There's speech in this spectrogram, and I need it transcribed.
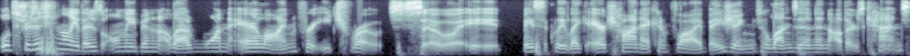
Well, traditionally, there's only been allowed one airline for each route. So it, basically like Air China can fly Beijing to London and others can't.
